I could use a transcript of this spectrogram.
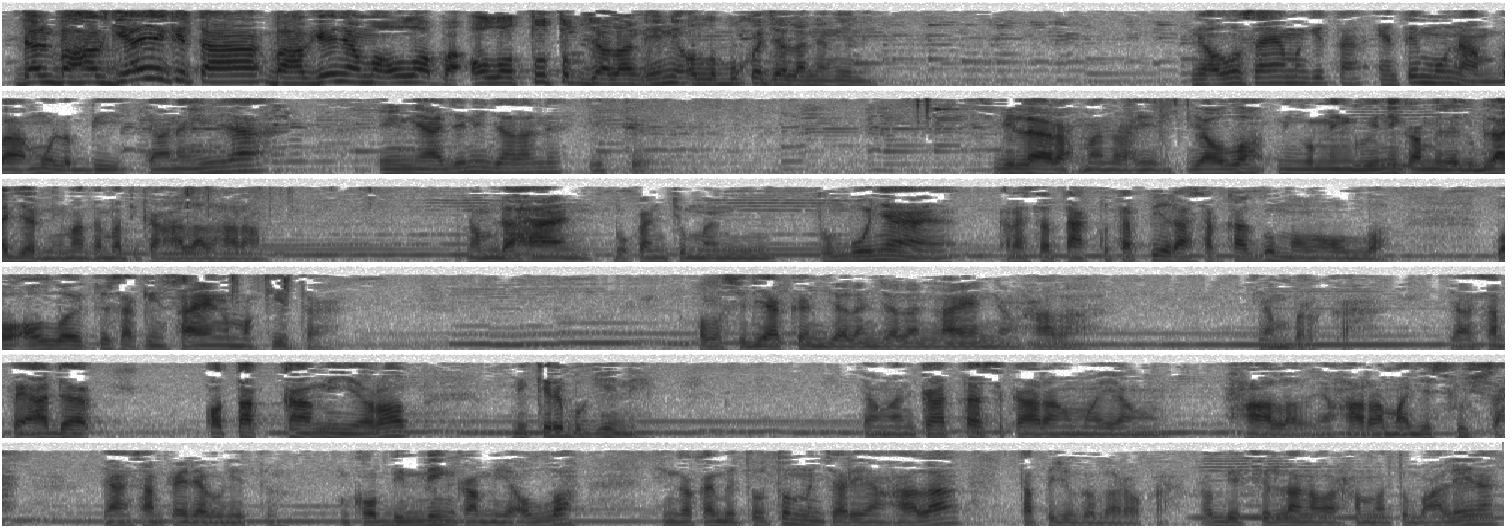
Dan bahagianya kita, bahagianya sama Allah Pak. Allah tutup jalan ini, Allah buka jalan yang ini. Ini Allah sayang sama kita. Ente mau nambah, mau lebih. Jangan yang ini lah. Ini aja nih jalannya. Gitu. Bismillahirrahmanirrahim. Ya Allah, minggu-minggu ini kami lagi belajar nih matematika halal haram. Mudah-mudahan bukan cuma tumbuhnya rasa takut, tapi rasa kagum sama Allah. Bahwa Allah itu saking sayang sama kita. Allah sediakan jalan-jalan lain yang halal. Yang berkah. Jangan sampai ada otak kami ya Rob mikir begini. Jangan kata sekarang mah yang halal, yang haram aja susah. Jangan sampai ada begitu. Engkau bimbing kami ya Allah hingga kami tutup mencari yang halal tapi juga barokah. Rabbi firlana warhamatu alaina.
